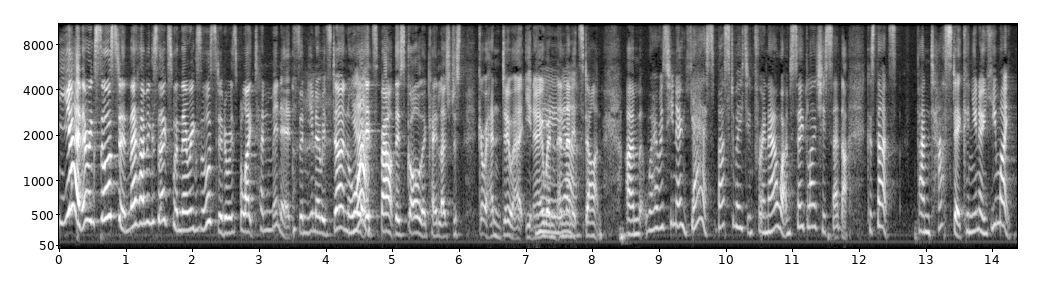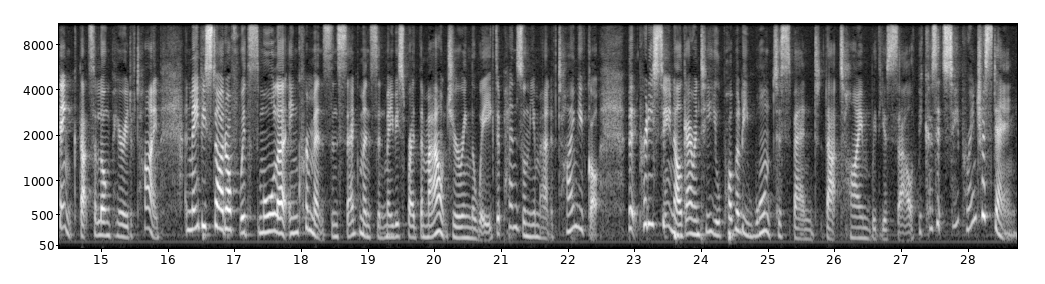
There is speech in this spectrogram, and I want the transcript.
Yeah they're exhausted and they're having sex when they're exhausted or it's for like 10 minutes and you know it's done or Yeah. it's about this goal okay let's just go ahead and do it you know Yeah, and, yeah, and then it's done um, whereas you know yes masturbating for an hour i'm so glad she said that because that's fantastic. And you know, you might think that's a long period of time. And maybe start off with smaller increments and segments and maybe spread them out during the week. Depends on the amount of time you've got. But pretty soon, I'll guarantee you'll probably want to spend that time with yourself because it's super interesting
